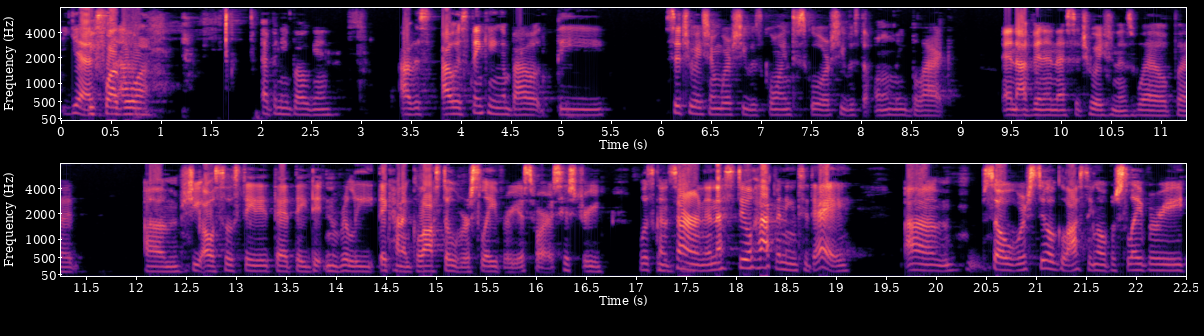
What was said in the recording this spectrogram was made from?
Yes. Before I go um, on. Ebony Bogan. I was I was thinking about the situation where she was going to school or she was the only black and I've been in that situation as well, but um, she also stated that they didn't really they kind of glossed over slavery as far as history was concerned and that's still happening today. Um, so we're still glossing over slavery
